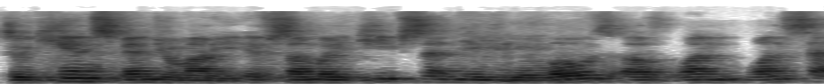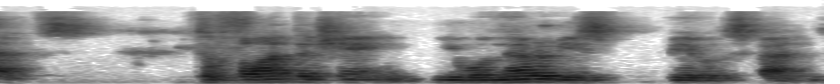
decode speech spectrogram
So you can't spend your money if somebody keeps sending you loads of one one cents to flood the chain. You will never be be able to spend.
